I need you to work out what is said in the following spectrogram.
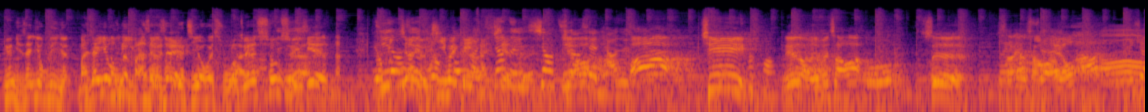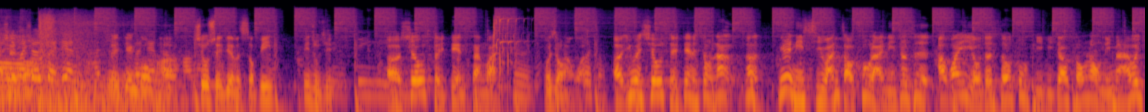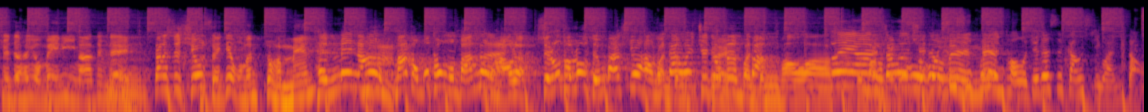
因为你在用力的，你在用力嘛扳手的时候，那个肌肉会出来。我觉得修水电肌肉比较有机会可以展这样现。子秀肌肉线条是八、七、六，有没有超啊？五？四、三要插花。哎呦，你选你们选水电水电工啊，修水电的时候，B B 主题，呃，修水电三万，为什么？为什么？呃，因为修水电的时候，那那因为你洗完澡出来，你就是啊，万一有的时候肚皮比较松动，你们还会觉得很有魅力吗？对不对？当然是修水电我们就很 man。很 man，然后马桶不通，我们把它弄好了，水龙头漏水，我们把它修好，你当然会觉得我们很棒。换灯泡啊。对呀，你当然会觉得我我其实们很不认 man。同，我觉得是刚洗完澡，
